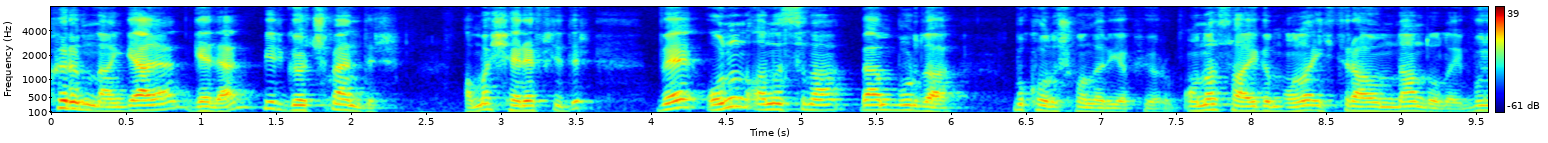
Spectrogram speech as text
Kırım'dan gelen gelen bir göçmendir. Ama şereflidir ve onun anısına ben burada bu konuşmaları yapıyorum. Ona saygım, ona ihtiramımdan dolayı. Bu,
